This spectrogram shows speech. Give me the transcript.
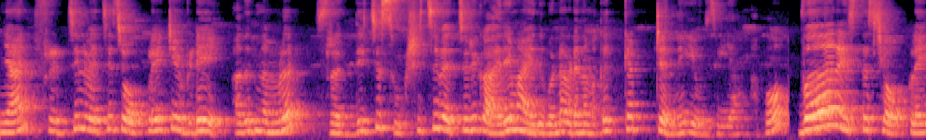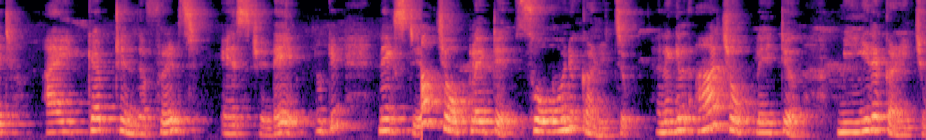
ഞാൻ ഫ്രിഡ്ജിൽ വെച്ച ചോക്ലേറ്റ് എവിടെ? അത് നമ്മൾ ശ്രദ്ധിച്ച് സൂക്ഷിച്ച് വെച്ചൊരു കാര്യമായതുകൊണ്ട് അവിടെ നമുക്ക് കെപ്റ്റ് എന്ന് യൂസ് ചെയ്യാം. അപ്പോൾ where is the chocolate I kept in the fridge yesterday okay next ആ ചോക്ലേറ്റ് സോനു കഴിച്ചു. അല്ലെങ്കിൽ ആ ചോക്ലേറ്റ് മീര കഴിച്ചു.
